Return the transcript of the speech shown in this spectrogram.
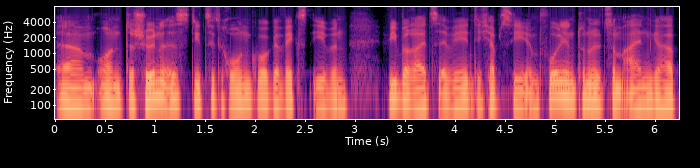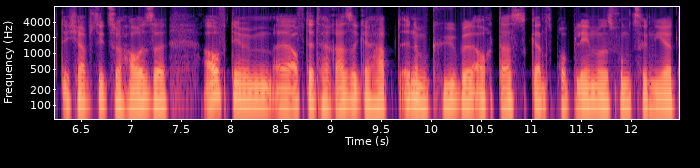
Ähm, und das Schöne ist, die Zitronengurke wächst eben, wie bereits erwähnt, ich habe sie im Folientunnel zum einen gehabt, ich habe sie zu Hause auf, dem, äh, auf der Terrasse gehabt, in einem Kübel, auch das ganz problemlos funktioniert.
